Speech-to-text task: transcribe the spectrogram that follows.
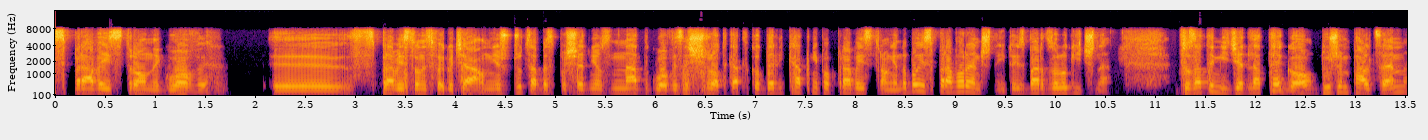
z prawej strony głowy, yy, z prawej strony swojego ciała. On nie rzuca bezpośrednio z nad głowy, ze środka, tylko delikatnie po prawej stronie, no bo jest praworęczny i to jest bardzo logiczne. Co za tym idzie, dlatego dużym palcem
